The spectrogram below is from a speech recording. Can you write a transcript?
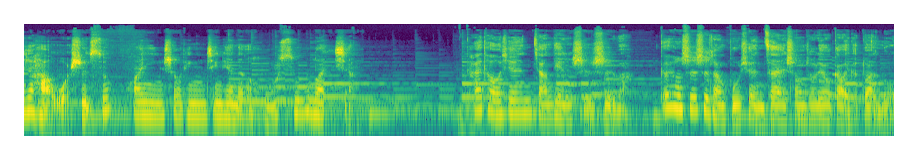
家好，我是苏，欢迎收听今天的胡思乱想。开头先讲点时事吧。高雄市市长补选在上周六告一个段落。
